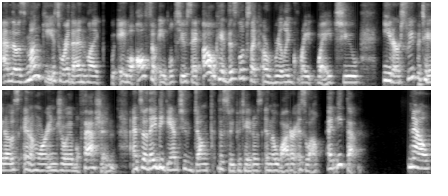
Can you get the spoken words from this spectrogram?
And those monkeys were then like able also able to say oh okay this looks like a really great way to eat our sweet potatoes in a more enjoyable fashion. And so they began to dunk the sweet potatoes in the water as well and eat them. Now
